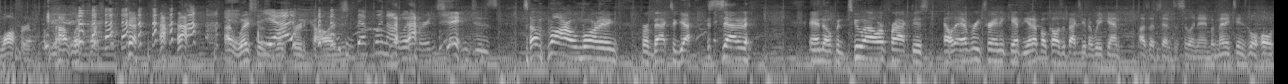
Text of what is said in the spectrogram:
Wofford, not Woodford. I wish it was Yeah. Woodford College. Definitely not Woodford. changes tomorrow morning for back together Saturday and open two hour practice held every training camp. The NFL calls it back together weekend. As I've said, it's a silly name, but many teams will hold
